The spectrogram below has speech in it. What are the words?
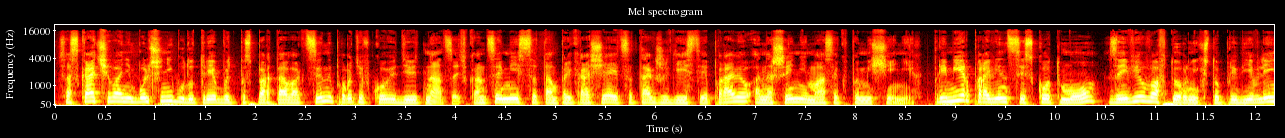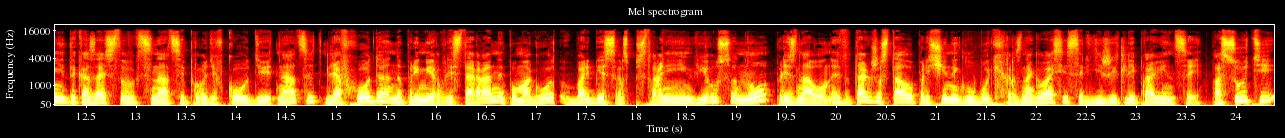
Соскачеване больше не будут требовать паспорта вакцины против COVID-19. В конце месяца там прекращается также действие правил о ношении масок в помещениях. Премьер провинции Скотт Мо заявил во вторник, что предъявление доказательства вакцинации против COVID-19 для входа, например, в рестораны, помогло в борьбе с распространением вируса, но, признал он, это также стало причиной глубоких разногласий среди жителей провинции. По сути,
